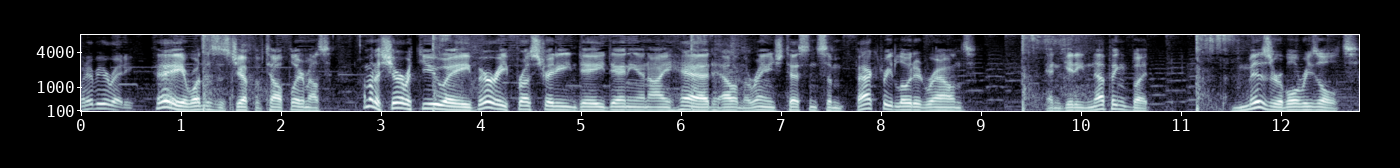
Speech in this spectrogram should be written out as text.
Whenever you're ready. Hey everyone, this is Jeff of Taofledermaus. I'm going to share with you a very frustrating day Danny and I had out on the range testing some factory loaded rounds and getting nothing but miserable results.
